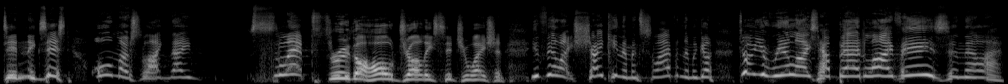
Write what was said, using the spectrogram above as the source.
didn't exist, almost like they slept through the whole jolly situation. You feel like shaking them and slapping them and going, Don't you realize how bad life is? And they're like,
